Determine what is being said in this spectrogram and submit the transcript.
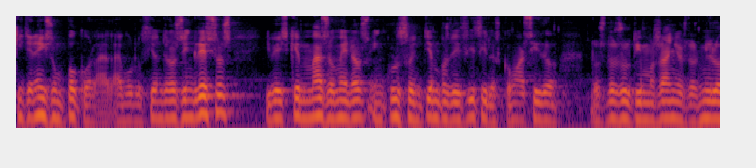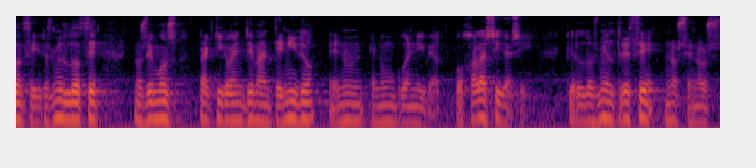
Aquí tenéis un poco la, evolución de los ingresos y veis que más o menos, incluso en tiempos difíciles como ha sido los dos últimos años, 2011 y 2012, nos hemos prácticamente mantenido en un, buen nivel. Ojalá siga así, que el 2013 no se nos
